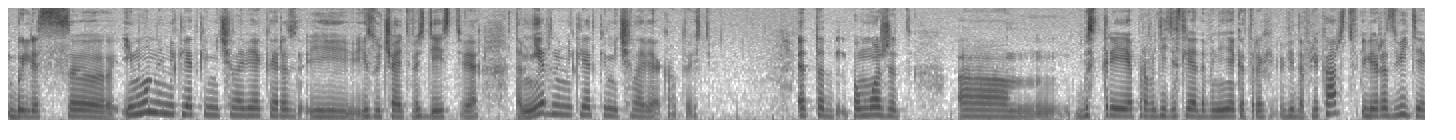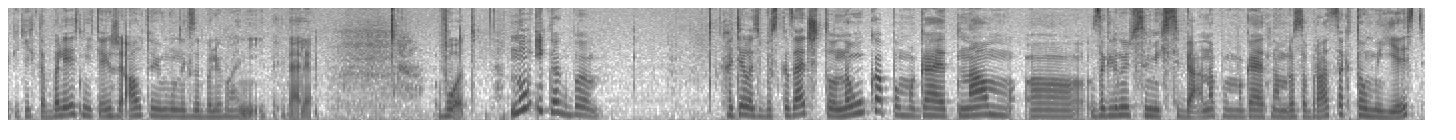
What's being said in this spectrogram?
были с иммунными клетками человека и изучать воздействие там, нервными клетками человека. То есть это поможет быстрее проводить исследования некоторых видов лекарств или развитие каких-то болезней, тех же аутоиммунных заболеваний и так далее. Вот. Ну и как бы хотелось бы сказать, что наука помогает нам э, заглянуть в самих себя, она помогает нам разобраться, кто мы есть.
